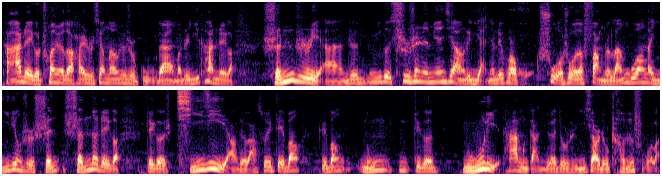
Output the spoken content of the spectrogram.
他这个穿越的还是相当于是古代嘛。这一看这个神之眼，这一个狮身人面像，这眼睛这块烁烁的放着蓝光，那一定是神神的这个这个奇迹啊，对吧？所以这帮这帮农这个奴隶，他们感觉就是一下就臣服了。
